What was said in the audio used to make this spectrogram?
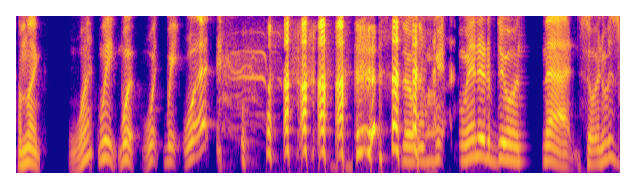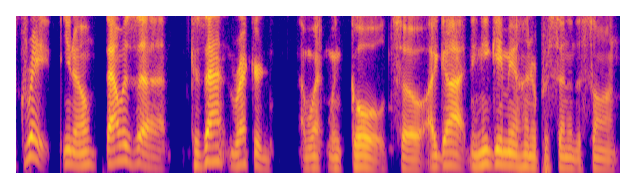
I'm like, what? Wait, what? What? Wait, what? so we, we ended up doing that. So, and it was great. You know, that was uh, because that record I went went gold. So I got, and he gave me 100% of the song,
